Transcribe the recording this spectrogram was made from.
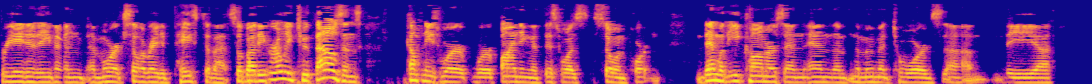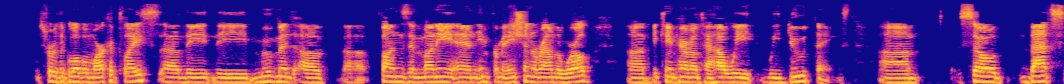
created even a more accelerated pace to that. So by the early 2000s, companies were were finding that this was so important. Then with e-commerce and and the, the movement towards um, the uh, sort of the global marketplace, uh, the the movement of uh, funds and money and information around the world uh, became paramount to how we we do things. Um, so that's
